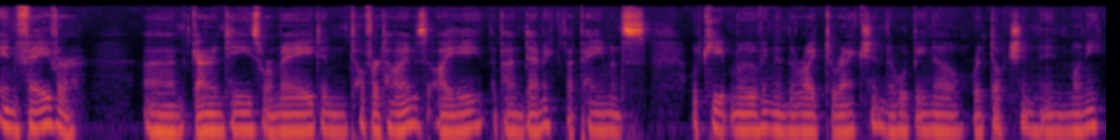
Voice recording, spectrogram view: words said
in favour and guarantees were made in tougher times, i.e., the pandemic, that payments would keep moving in the right direction. There would be no reduction in money.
